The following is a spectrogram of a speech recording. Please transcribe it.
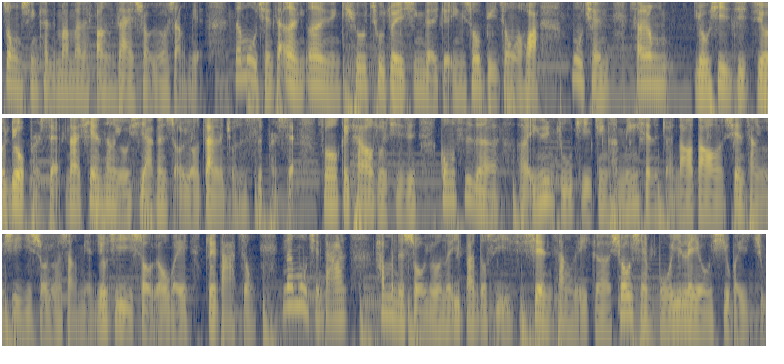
重心开始慢慢的放在手游上面。那目前在二零二零年 Q two 最新的一个营收比重的话，目前商用游戏机只有六 percent，那线上游戏啊跟手游占了九十四 percent。所以可以看到说，其实公司的呃营运主体已经很明显的转到到线上游戏以及手游上面，尤其以手游为最大宗。那目前大家他们的手游呢，一般都是以线上的一个休闲博弈类游戏为主。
